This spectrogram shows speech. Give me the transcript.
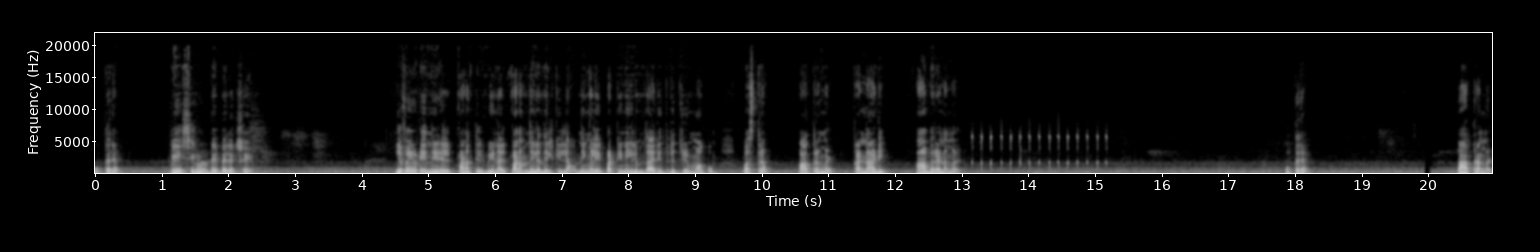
ഉത്തരം പേശികളുടെ ബലക്ഷയം. ഇവയുടെ നിഴൽ പണത്തിൽ വീണാൽ പണം നിലനിൽക്കില്ല നിങ്ങളെ പട്ടിണിയിലും ദാരിദ്ര്യത്തിലുമാക്കും. വസ്ത്രം പാത്രങ്ങൾ കണ്ണാടി ആഭരണങ്ങൾ. ഉത്തരം പാത്രങ്ങൾ.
